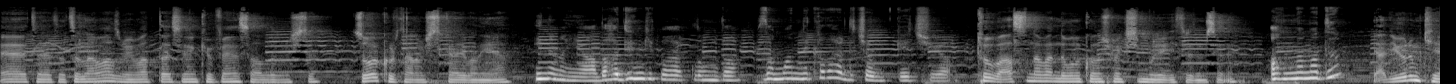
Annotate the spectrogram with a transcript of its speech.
Evet evet hatırlamaz mıyım? Hatta senin köpeğine saldırmıştı. Zor kurtarmıştık hayvanı ya. İnan ya daha dün gibi aklımda. Zaman ne kadar da çabuk geçiyor. Tuğba aslında ben de bunu konuşmak için buraya getirdim seni. Anlamadım. Ya diyorum ki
